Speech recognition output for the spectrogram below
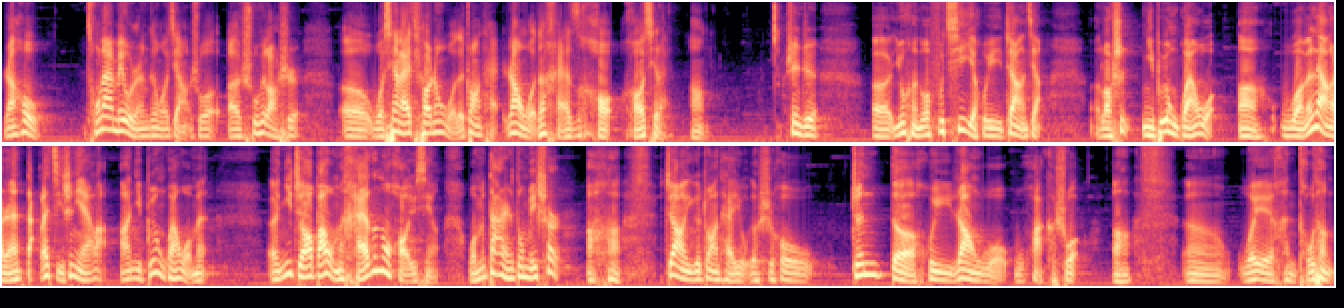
然后从来没有人跟我讲说，呃，舒辉老师，呃，我先来调整我的状态，让我的孩子好好起来啊。甚至呃，有很多夫妻也会这样讲，老师你不用管我啊，我们两个人打了几十年了啊，你不用管我们，呃，你只要把我们孩子弄好就行，我们大人都没事儿。啊，这样一个状态，有的时候真的会让我无话可说啊。嗯，我也很头疼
